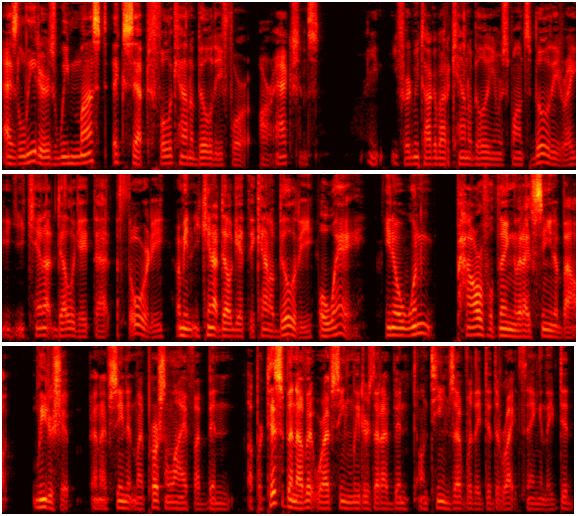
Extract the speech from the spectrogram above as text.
as leaders, we must accept full accountability for our actions. You've heard me talk about accountability and responsibility, right? You cannot delegate that authority. I mean, you cannot delegate the accountability away. You know, one powerful thing that I've seen about leadership and I've seen it in my personal life. I've been a participant of it where I've seen leaders that I've been on teams of where they did the right thing and they did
